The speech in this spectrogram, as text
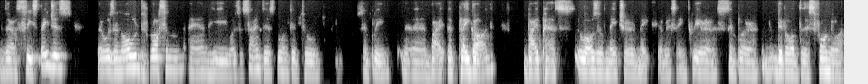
There are three stages. There was an old Rossum, and he was a scientist, wanted to simply uh, uh, play God bypass laws of nature, make everything clearer, simpler, develop this formula.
